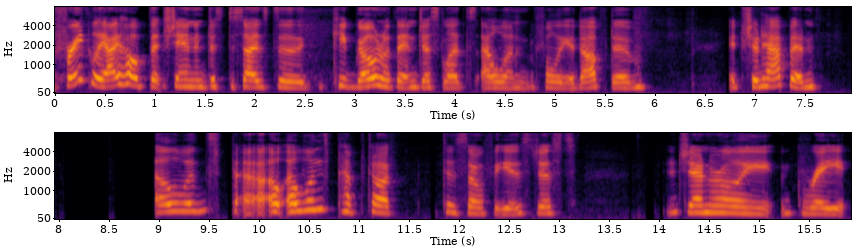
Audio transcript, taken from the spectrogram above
Frankly, I hope that Shannon just decides to keep going with it and just lets Elwyn fully adopt him. It should happen. Elwyn's uh, Elwyn's pep talk to Sophie is just generally great.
